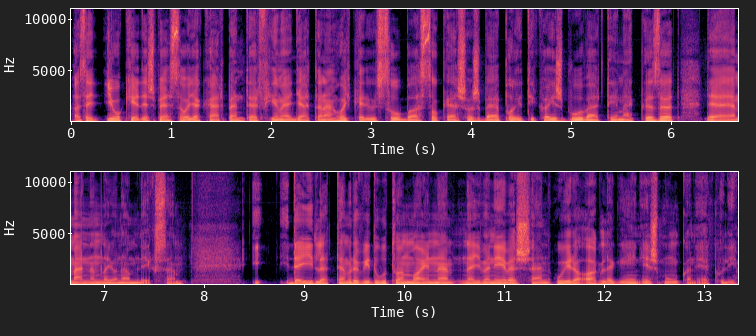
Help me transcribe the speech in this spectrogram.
Az egy jó kérdés persze, hogy a Carpenter film egyáltalán hogy kerül került szóba a szokásos belpolitika és bulvár témák között, de már nem nagyon emlékszem. De így lettem rövid úton majdnem 40 évesen újra aglegény és munkanélküli.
